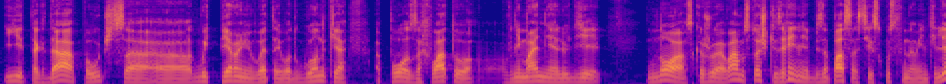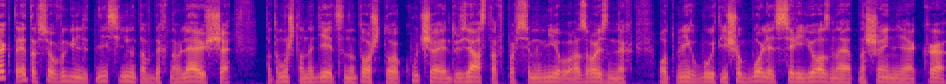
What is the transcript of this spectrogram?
и тогда получится быть первыми в этой вот гонке по захвату внимания людей. Но, скажу я вам, с точки зрения безопасности искусственного интеллекта, это все выглядит не сильно-то вдохновляюще, потому что надеяться на то, что куча энтузиастов по всему миру разрозненных, вот у них будет еще более серьезное отношение к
